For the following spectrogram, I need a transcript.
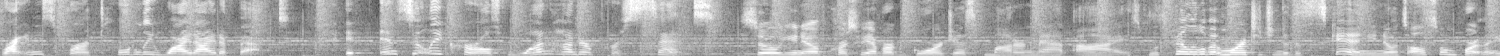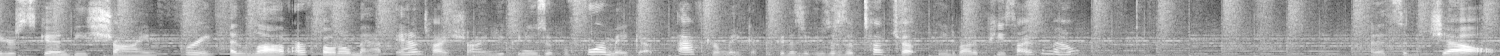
brightens for a totally wide-eyed effect. It instantly curls 100%. So, you know, of course we have our gorgeous modern matte eyes. Let's pay a little bit more attention to the skin. You know, it's also important that your skin be shine free. I love our Photo Matte Anti-Shine. You can use it before makeup, after makeup. You can use it as a touch-up. You need about a pea-size amount. And it's a gel.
